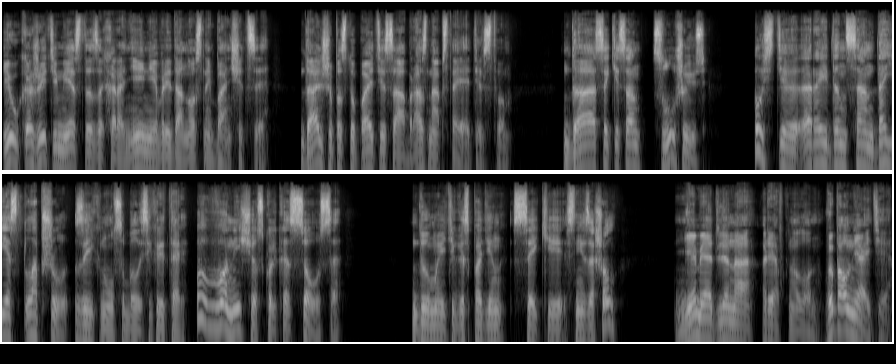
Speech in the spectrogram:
и укажите место захоронения вредоносной банщицы. Дальше поступайте сообразно обстоятельствам». «Да, Сакисан, слушаюсь». «Пусть э, Рейден-сан доест лапшу», — заикнулся было секретарь. «Вон еще сколько соуса». «Думаете, господин Секи снизошел?» «Немедленно!» — рявкнул он. «Выполняйте!»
